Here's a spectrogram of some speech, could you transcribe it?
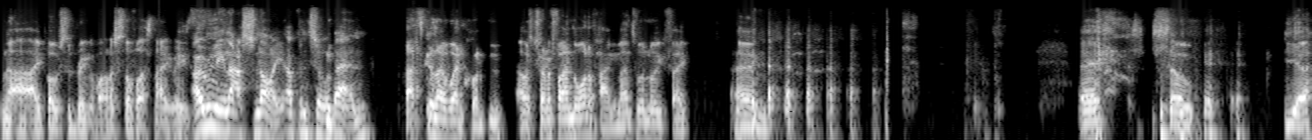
Nah, I posted Ring of Honor stuff last night, mate. Only last night, up until then. That's because I went hunting. I was trying to find the one of Hangman to annoy Faye. Um, uh, so, yeah,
